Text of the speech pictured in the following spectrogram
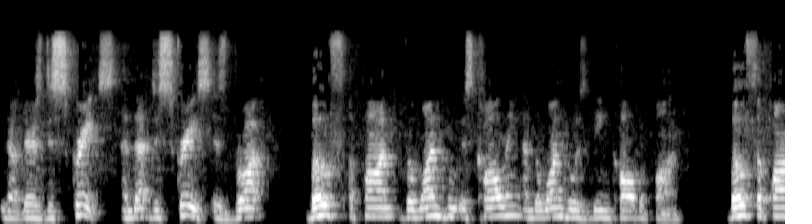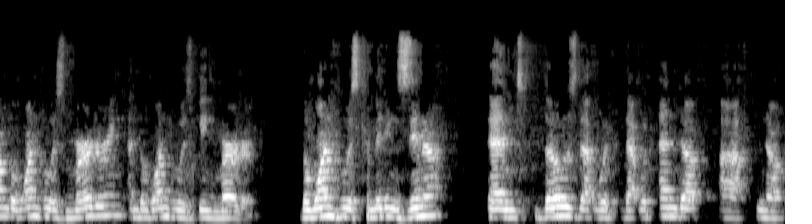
you know, there's disgrace, and that disgrace is brought both upon the one who is calling and the one who is being called upon, both upon the one who is murdering and the one who is being murdered. The one who is committing zina and those that would that would end up uh, you know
